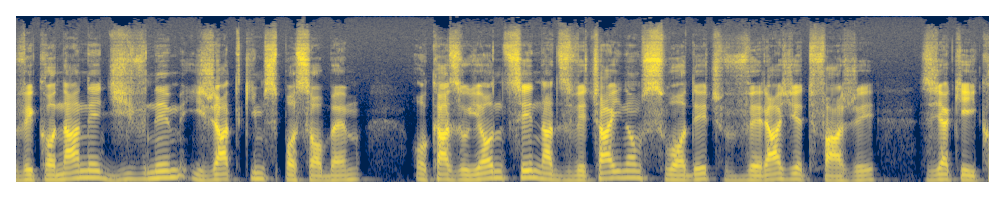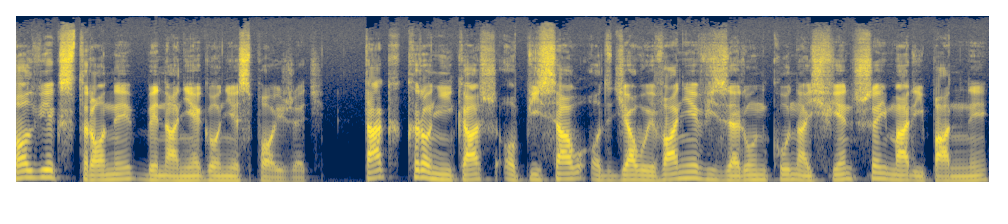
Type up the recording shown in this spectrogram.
wykonany dziwnym i rzadkim sposobem, okazujący nadzwyczajną słodycz w wyrazie twarzy, z jakiejkolwiek strony by na niego nie spojrzeć. Tak kronikarz opisał oddziaływanie wizerunku Najświętszej Marii Panny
